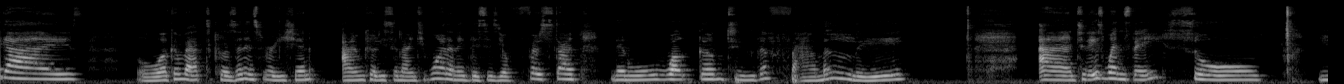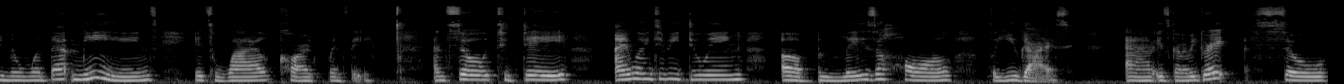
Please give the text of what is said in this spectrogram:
guys, welcome back to Curls and Inspiration. I'm CurlySu91 and if this is your first time, then welcome to the family. And today's Wednesday, so you know what that means. It's Wild Card Wednesday. And so today, I'm going to be doing a blazer haul for you guys. And it's gonna be great. So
